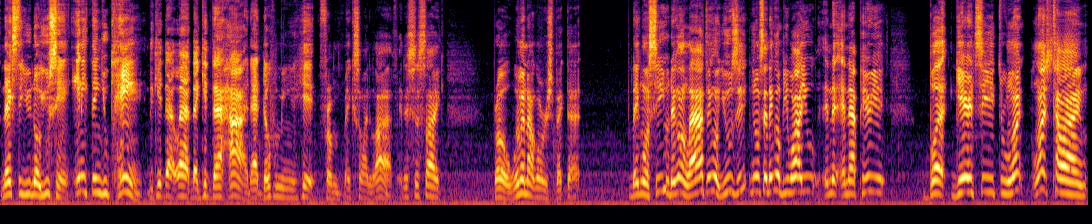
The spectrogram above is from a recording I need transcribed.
Next thing you know, you saying anything you can to get that laugh, that get that high, that dopamine hit from making somebody laugh. And it's just like, bro, women not gonna respect that. They gonna see you, they gonna laugh, they gonna use it. You know what I'm saying? They gonna be while you in, the, in that period. But guaranteed through lunch lunchtime,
